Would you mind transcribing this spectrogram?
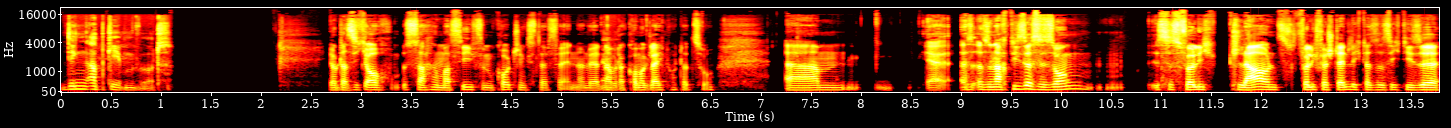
Dingen abgeben wird. Ja, und dass sich auch Sachen massiv im Coaching-Staff verändern werden, Ja. aber da kommen wir gleich noch dazu. Ähm, ja, also nach dieser Saison ist es völlig klar und völlig verständlich, dass er sich diese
